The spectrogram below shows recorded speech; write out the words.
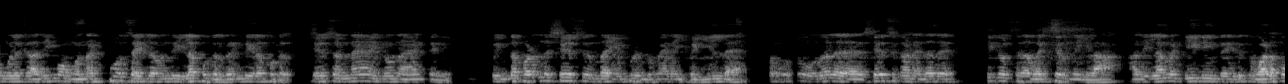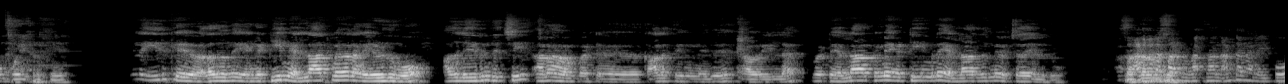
உங்களுக்கு அதிகமா உங்க நட்பு சைடில் வந்து இழப்புகள் ரெண்டு இழப்புகள். சேஷன்னா இன்னொன்னு ஆண்டனி. இப்போ இந்த படத்துல சேஷ் இருந்தா எப்படி இருந்தது ஏன்னா இப்ப இல்ல. சப்போஸ் ஒருவேளை சேஷுக்கான ஏதாவது சீக்வன்ஸ் ஏதாவது வச்சிருந்தீங்களா? அது இல்லாம டிடின்ற இதுக்கு வழக்கம் போயிட்டு இருக்கு. இல்ல இருக்கு. அதாவது வந்து எங்க டீம் எல்லாருக்குமே தான் நாங்க எழுதுவோம். அதுல இருந்துச்சு. ஆனா பட் காலத்தின் இது அவர் இல்ல. பட் எல்லாருக்குமே எங்க டீம்ல எல்லாருமே வச்சுதான் எழுதுவோம். இப்போ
